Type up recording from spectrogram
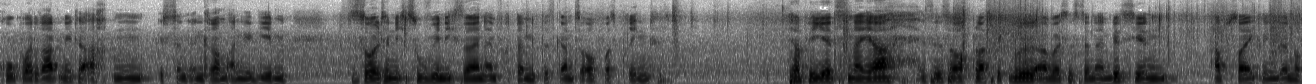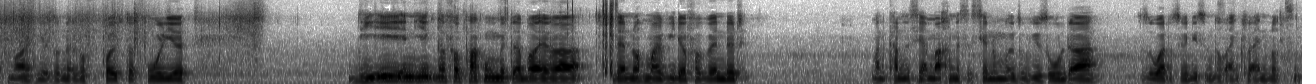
pro Quadratmeter achten, ist dann in Gramm angegeben. Das sollte nicht zu wenig sein, einfach damit das Ganze auch was bringt. Ich habe hier jetzt, naja, es ist auch Plastikmüll, aber es ist dann ein bisschen Upcycling, dann nochmal hier so eine Luftpolsterfolie die eh in irgendeiner Verpackung mit dabei war, dann nochmal wiederverwendet. Man kann es ja machen, es ist ja nun mal sowieso da. So hat es wenigstens noch einen kleinen Nutzen.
